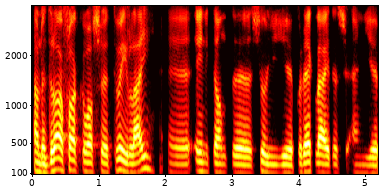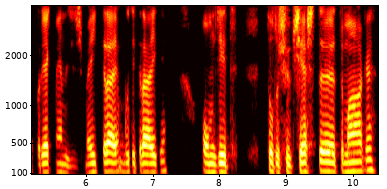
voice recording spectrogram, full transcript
Nou, de draagvlak was uh, tweelei. Uh, aan de ene kant uh, zul je je projectleiders en je projectmanagers mee moeten krijgen om dit tot een succes te, te, maken.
